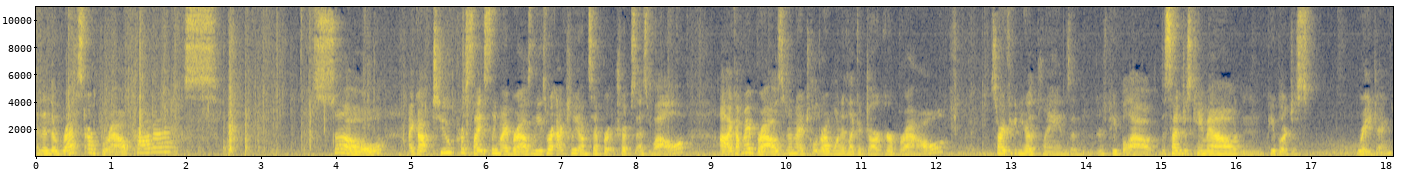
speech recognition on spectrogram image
And then the rest are brow products. So I got two Precisely My Brows, and these were actually on separate trips as well. Uh, I got my brows done, and I told her I wanted like a darker brow. Sorry if you can hear the planes and there's people out. The sun just came out and people are just raging.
